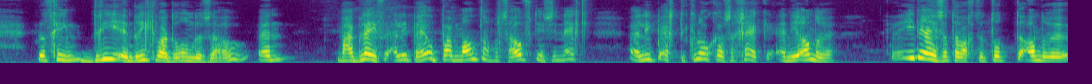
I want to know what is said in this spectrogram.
dat ging drie en drie kwart ronden zo. En, maar hij, bleef, hij liep heel parmantig met zijn hoofd in zijn nek. Hij liep echt te knokken als een gek. En die andere, iedereen zat te wachten tot de andere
